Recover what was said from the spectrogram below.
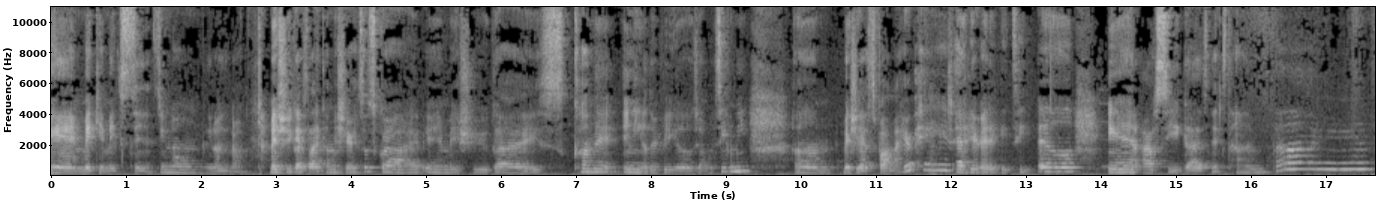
and make it make sense you know you know you know. Make sure you guys like comment share and subscribe. And make sure you guys comment any other videos y'all want to see from me. Um make sure you guys follow my hair page at hair edit atl and i'll see you guys next time. Bye.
